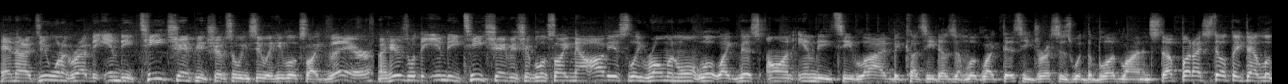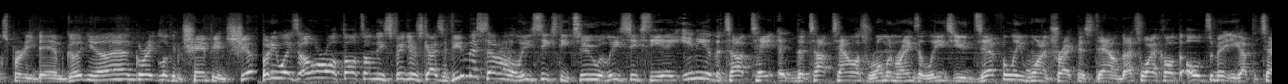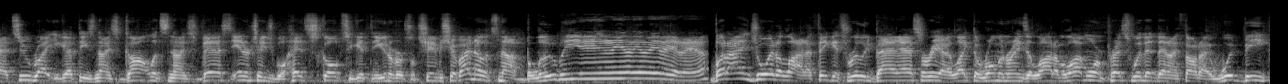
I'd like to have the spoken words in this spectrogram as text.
And then I do want to grab the MDT Championship so we can see what he looks like there. Now, here's what the MDT Championship looks like. Now, obviously, Roman won't look like this on MDT Live because he doesn't look like this. He dresses with the bloodline and stuff, but I still think that looks pretty damn good. You know, a great looking championship. But anyways, overall thoughts on these figures, guys. If you missed out on Elite 62, Elite 68, any of the top uh, the top talents, Roman Reigns Elites, you definitely want to track this down. That's why I call it the Ultimate. You got the tattoo right. You got these nice gauntlets, nice vests, interchangeable head sculpts. You get the Universal Championship. I know it's not blue, but I enjoy it a lot. I think it's really badassery. I like the Roman Reigns a lot. I'm a lot more impressed with it than I thought I would be.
